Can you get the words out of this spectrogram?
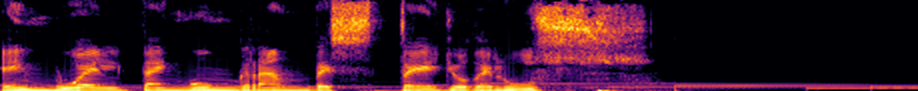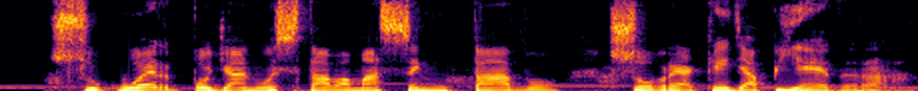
envuelta en un gran destello de luz. Su cuerpo ya no estaba más sentado sobre aquella piedra,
